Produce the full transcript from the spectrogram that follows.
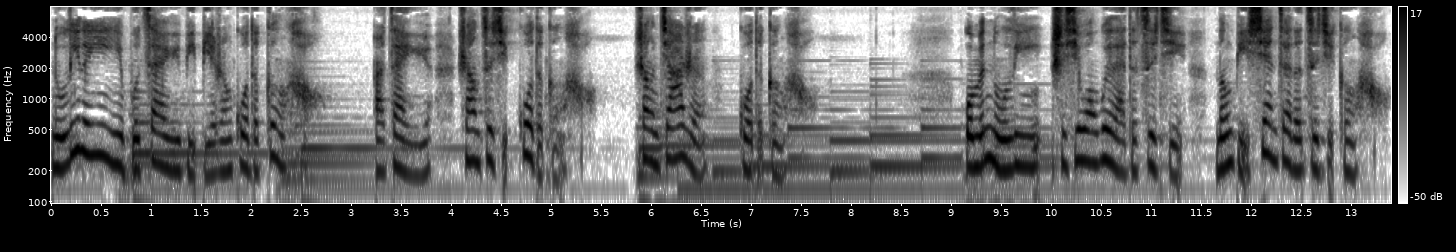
努力的意义不在于比别人过得更好，而在于让自己过得更好，让家人过得更好。我们努力是希望未来的自己能比现在的自己更好，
